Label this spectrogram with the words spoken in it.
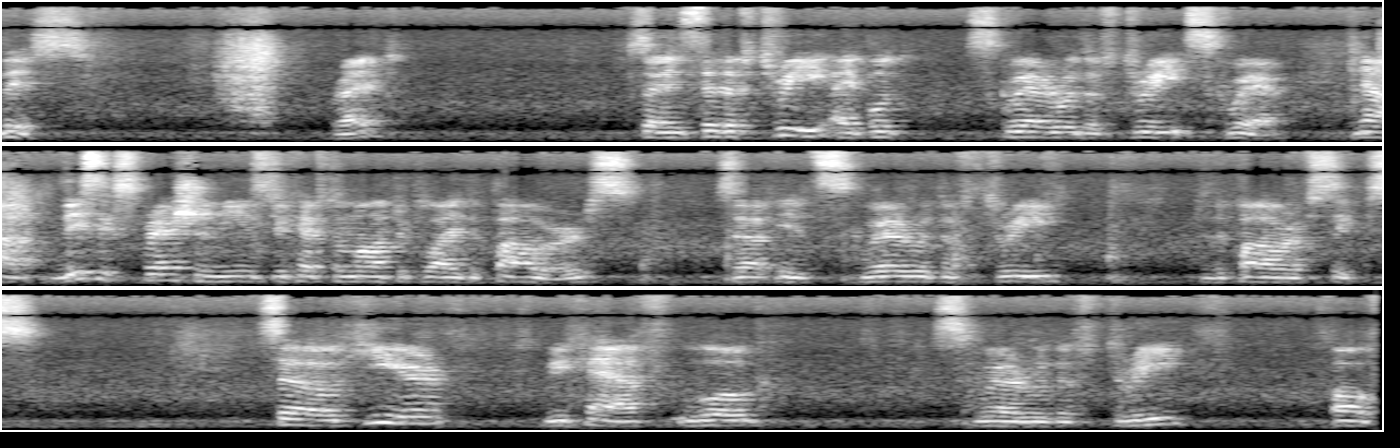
this, right? So instead of 3, I put square root of 3 square. Now, this expression means you have to multiply the powers. So it's square root of 3 to the power of 6. So here we have log square root of 3 of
